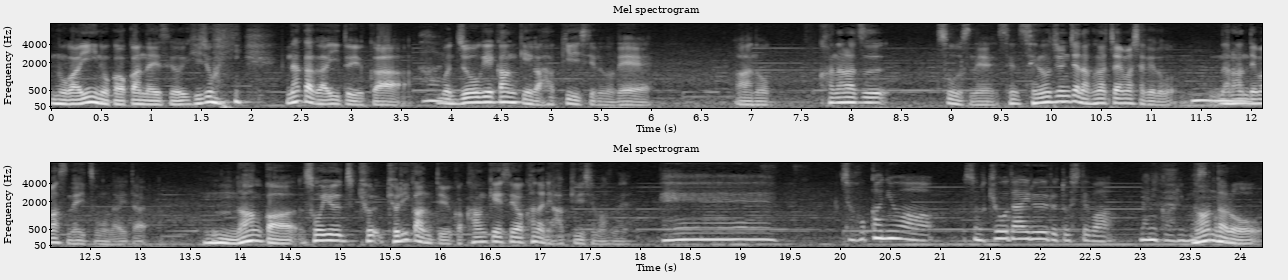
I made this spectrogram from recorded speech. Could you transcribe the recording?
のがいいのかわかんないですけど非常に仲がいいというか、はい。まあ、上下関係がはっきりしてるのであの必ずそうですねせ背の順じゃなくなっちゃいましたけど、うん。並んでますねいつも大体、うん、なんかそういう距距離感というか関係性はかなりはっきりしてますねへえじゃあ他にはその兄弟ルールとしては何かありますか？なんだろ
